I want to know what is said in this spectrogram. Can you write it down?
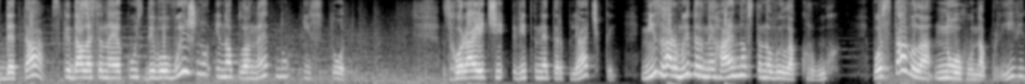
де та скидалася на якусь дивовижну інопланетну істоту. Згораючи від нетерплячки, міс Гармидер негайно встановила круг, поставила ногу на привід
